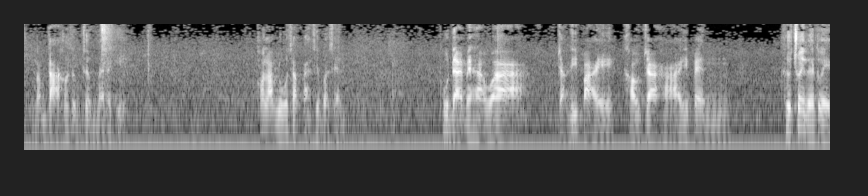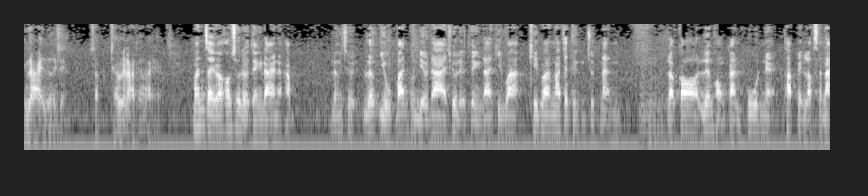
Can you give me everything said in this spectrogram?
ๆ น้ำตาเขาซึมๆนะตะกี้เขารับรู้สักแปดสิบเปอร์เซ็นต์พูดได้ไหมฮะว่า จากนี้ไปเขาจะหายเป็น คือช่วยเหลือตัวเองได้เลยเนี่ยสักใช้เวลาเท่าไหร่ฮะมั่นใจว่าเขาช่วยเหลือตัวเองได้นะครับ เรื่องช่วยเรื่องอยู่บ้านคนเดียวได้ช่วยเหลือตัวเองได้คิดว่าคิดว่าน่าจะถึงจุดนั้นอืมแล้วก็เรื่องของการพูดเนี่ยถ้าเป็นลักษณะ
